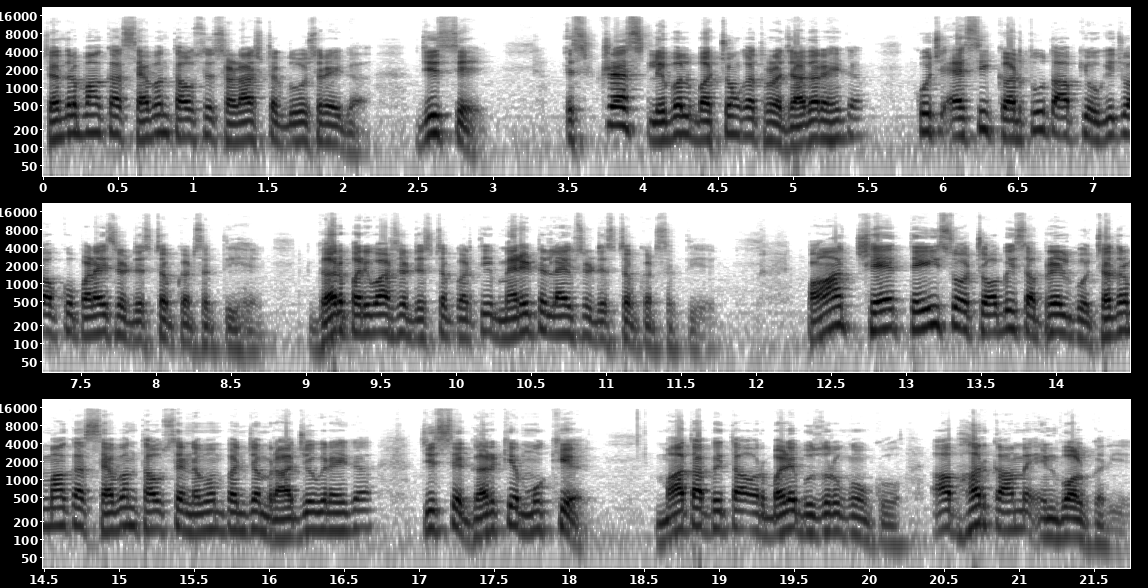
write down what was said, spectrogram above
चंद्रमा का सेवंथ हाउस से षडाष्टक दोष रहेगा, जिससे स्ट्रेस लेवल बच्चों का थोड़ा ज़्यादा रहेगा। कुछ ऐसी करतूत आपकी होगी जो आपको पढ़ाई से डिस्टर्ब कर सकती है, घर परिवार से डिस्टर्ब करती है मैरिटल लाइफ से डिस्टर्ब कर सकती है। पाँच छः तेईस और चौबीस अप्रैल को चंद्रमा का सेवंथ हाउस से नवम पंचम राजयोग रहेगा, जिससे घर के मुख्य माता पिता और बड़े बुज़ुर्गों को आप हर काम में इन्वॉल्व करिए।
